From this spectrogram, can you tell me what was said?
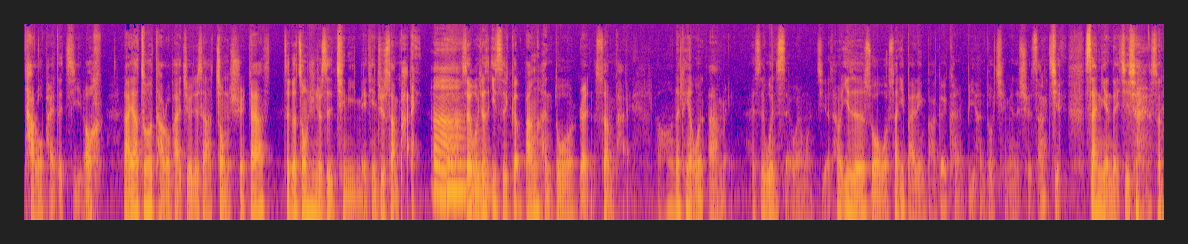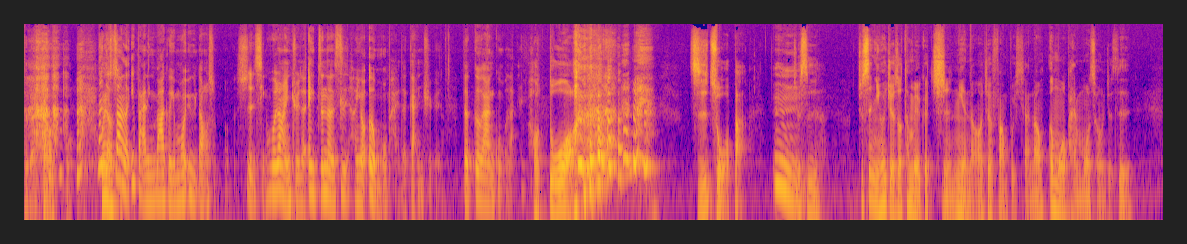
塔罗牌的肌肉，然后要做塔罗牌肌肉就是要重训，大家这个重训就是请你每天去算牌。嗯，所以我就是一直跟帮很多人算牌，然后那天有问阿美。还是问谁？我也忘记了。他们意思是说，我算一百零八个，可能比很多前面的学长姐三年累积下来算得来还要多。那你算了一百零八个，有没有遇到什么事情，或让你觉得哎、欸，真的是很有恶魔牌的感觉的个案过来？好多哦，执着吧。嗯，就是就是你会觉得说他们有个执念，然后就放不下。然后恶魔牌魔虫就是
